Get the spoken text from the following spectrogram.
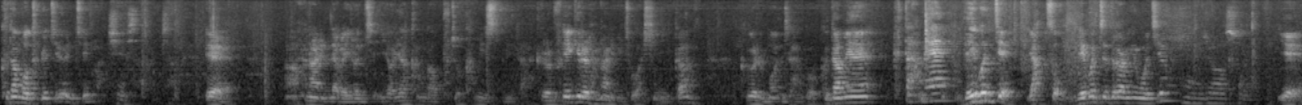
그다음 어떻게 지혜사 자 예. 아, 하나님 내가 이런 연약함과 부족함이 있습니다. 그런 회개를 하나님이 좋아하시니까 그걸 먼저 하고 그 다음에 그 다음에 네 번째 약속 네 번째 들어가는 게 뭐죠? 문제와 소 예,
